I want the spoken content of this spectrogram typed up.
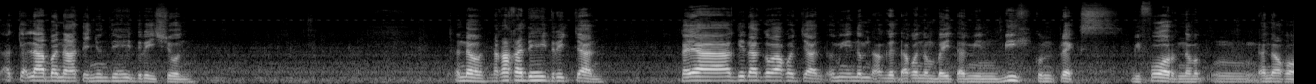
at kalaban natin yung dehydration. Ano, nakaka-dehydrate yan. Kaya ginagawa ko diyan, umiinom na agad ako ng vitamin B complex before na mag, mm, ano ako.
